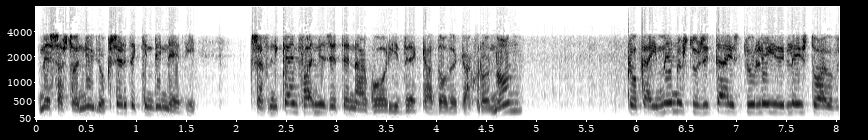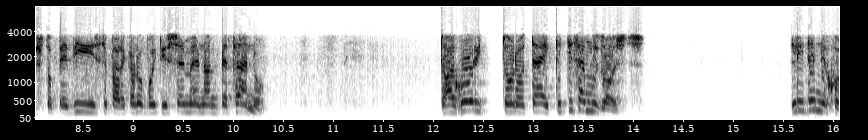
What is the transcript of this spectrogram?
μέσα στον ήλιο, ξέρετε, κινδυνεύει. Ξαφνικά εμφανίζεται ένα αγόρι 10-12 χρονών και ο καημένος του ζητάει, του λέει, λέει στο, στο παιδί, σε παρακαλώ βοήθησέ με να μην πεθάνω. Το αγόρι το ρωτάει και τι θα μου δώσεις; Λέει δεν έχω,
